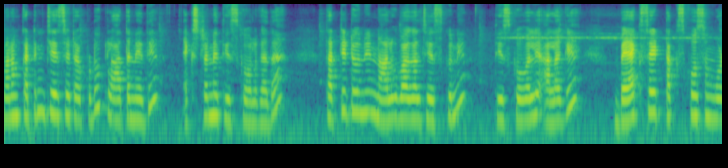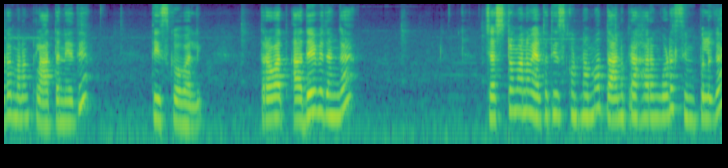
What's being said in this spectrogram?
మనం కటింగ్ చేసేటప్పుడు క్లాత్ అనేది ఎక్స్ట్రానే తీసుకోవాలి కదా. థర్టీ టూని నాలుగు భాగాలు చేసుకుని తీసుకోవాలి. అలాగే బ్యాక్ సైడ్ టక్స్ కోసం కూడా మనం క్లాత్ అనేది తీసుకోవాలి. తర్వాత అదేవిధంగా చెస్ట్ మనం ఎంత తీసుకుంటున్నామో దాని ప్రహారం కూడా సింపుల్గా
